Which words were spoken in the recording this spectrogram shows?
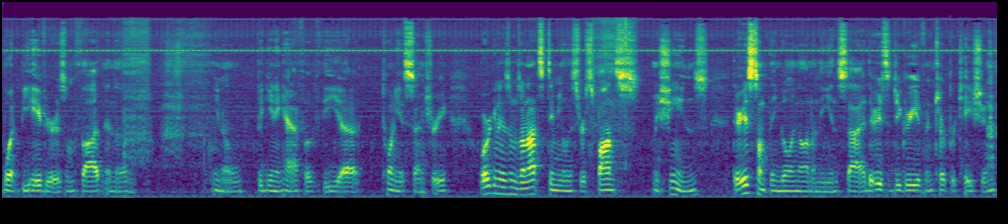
what behaviorism thought in the you know beginning half of the uh, 20th century. Organisms are not stimulus response machines. There is something going on on the inside. There is a degree of interpretation,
